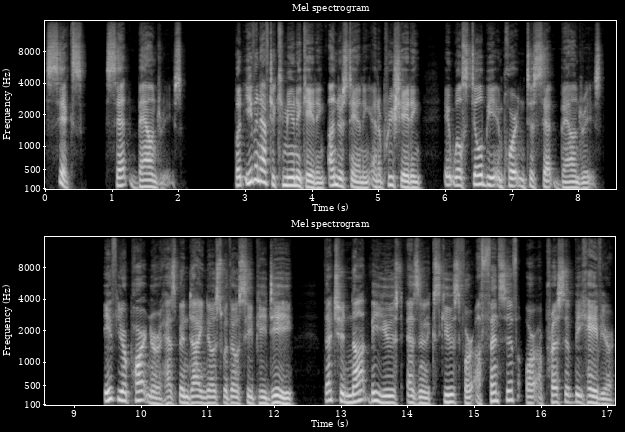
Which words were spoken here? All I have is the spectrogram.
6. Set boundaries. But even after communicating, understanding, and appreciating, it will still be important to set boundaries. If your partner has been diagnosed with OCPD, that should not be used as an excuse for offensive or oppressive behavior.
